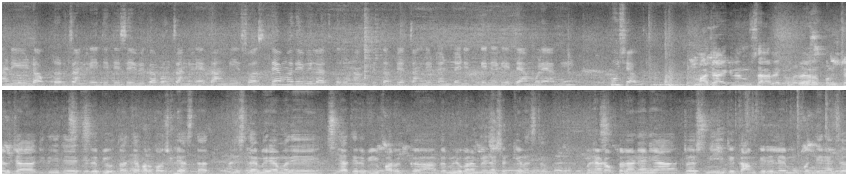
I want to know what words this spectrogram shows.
आणि डॉक्टर चांगले आहेत तिथे सेविका पण चांगल्या आहेत. आम्ही स्वास्थ्यामध्ये विलाज करून आमची तब्येत चांगली ठणठणीत केलेली आहे. त्यामुळे आम्ही खुश आहोत. माझ्या ऐकण्यानुसार पंक्चरच्या जिथे जिथे थेरपी होतात त्या फार कॉस्टली असतात. आणि इस्लाम एरियामध्ये ह्या थेरपी फार क- कमी लोकांना मिळणं शक्य नसतं. पण ह्या डॉक्टरांनी आणि या ट्रस्टनी जे काम केलेलं आहे मोफत देण्याचं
